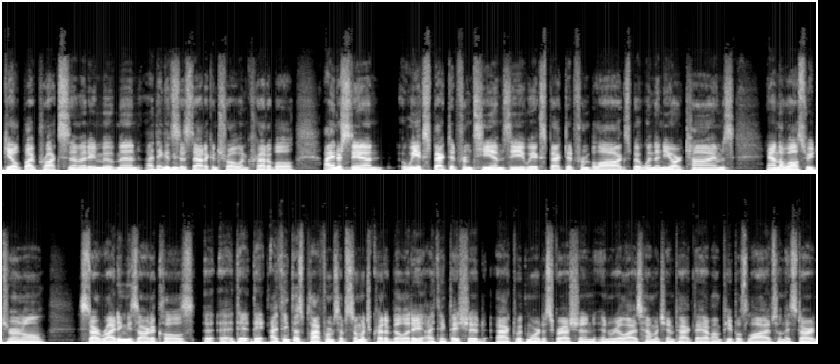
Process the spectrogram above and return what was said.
guilt by proximity movement. I think mm-hmm. it's just out of control, incredible. I understand we expect it from TMZ, we expect it from blogs, but when the New York Times and the Wall Street Journal start writing these articles, uh, uh, they, they, I think those platforms have so much credibility. I think they should act with more discretion and realize how much impact they have on people's lives when they start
